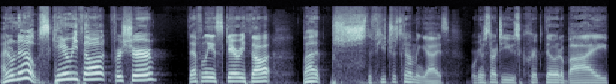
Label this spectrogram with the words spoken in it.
I don't know. Scary thought for sure. Definitely a scary thought but psh, the future's coming guys we're to start to use crypto to buy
